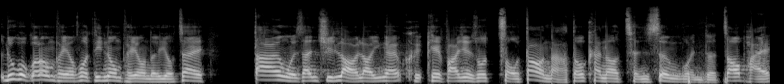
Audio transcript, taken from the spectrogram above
如果观众朋友或听众朋友呢有在大安文山区绕一绕，应该可可以发现说，走到哪都看到陈胜文的招牌，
